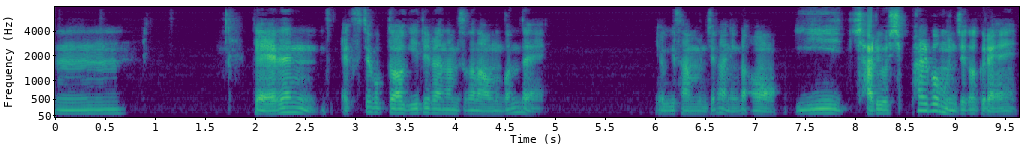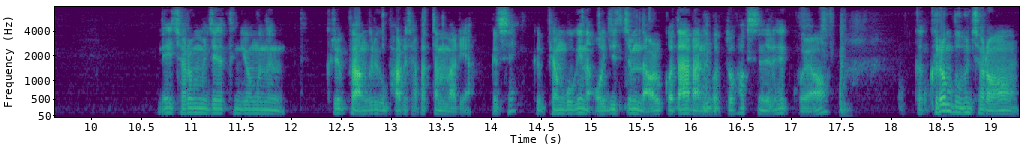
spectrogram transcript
음, ln x제곱 더하기 1이라는 함수가 나오는 건데, 여기서 한 문제가 아닌가? 어, 이 자료 18번 문제가 그래. 네, 저런 문제 같은 경우는 그래프 안 그리고 바로 잡았단 말이야. 그치? 그 변곡이 어디쯤 나올 거다라는 것도 확신을 했고요. 그러니까 그런 부분처럼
